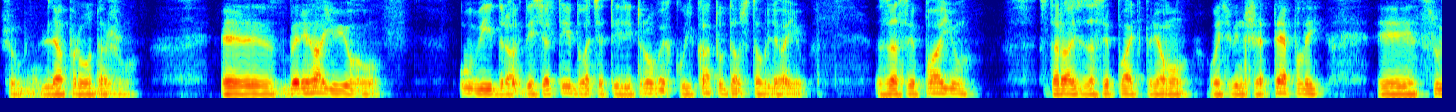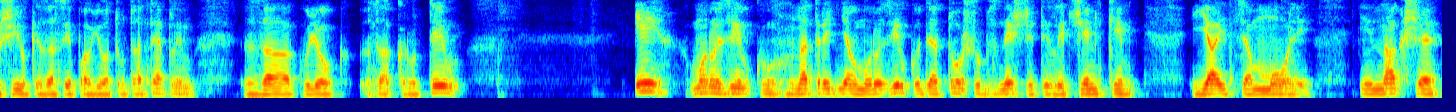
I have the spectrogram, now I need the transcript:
щоб для продажу. Е, зберігаю його у відрах 10-20 літрових, кулька туди вставляю, засипаю. Стараюсь засипати прямо, ось він ще теплий. Е, з сушилки засипав його туди теплим, за кульок закрутив. І в морозилку на три дня в морозилку для того, щоб знищити личинки яйця молі. Інакше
